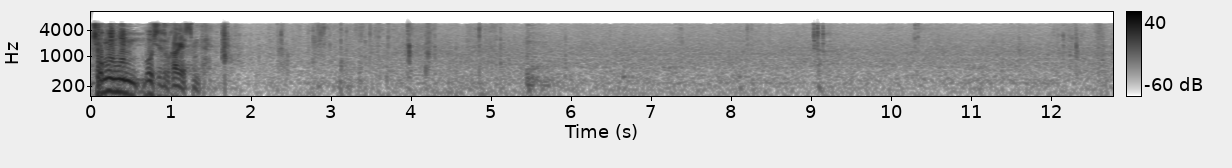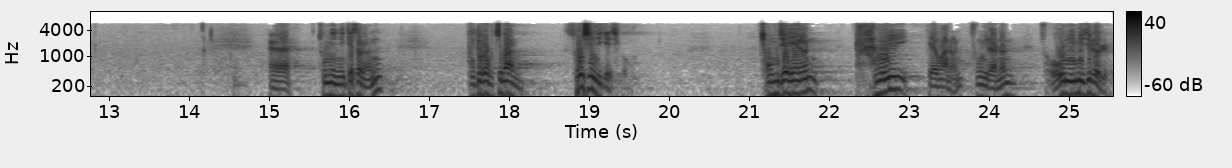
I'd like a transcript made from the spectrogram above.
종리님 모시도록 하겠습니다. 총리님께서는 부드럽지만 소신이 계시고 정쟁에는 단호히 대응하는 총리라는 좋은 이미지를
